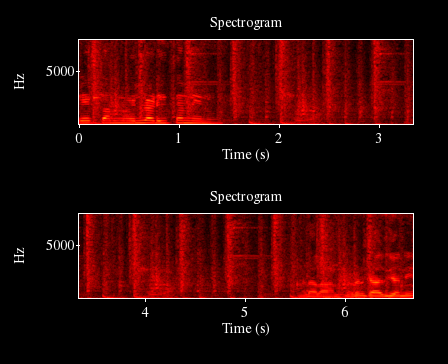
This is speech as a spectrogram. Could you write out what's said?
రేపు తను వెళ్ళి అడుగుతాను నేను. అక్కడ అలా అంటున్నాడని కాదు కానీ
